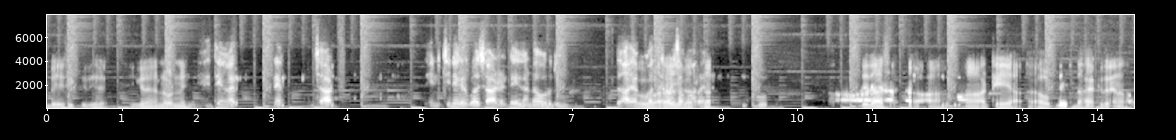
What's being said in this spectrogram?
බේසික් විදිර ඉගෙන නොන්නේ ඉතින් අර චාට් එංචිනකරපුලා චාටටේ ගන්න අවුරුදු දායක් සමර දෙදස් ආටේ දහයක් විතරෙනවා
